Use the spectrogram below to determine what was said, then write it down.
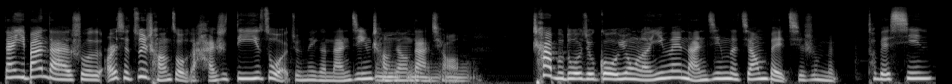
但一般大家说的，而且最常走的还是第一座，就那个南京长江大桥。差不多就够用了，因为南京的江北其实没特别新，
